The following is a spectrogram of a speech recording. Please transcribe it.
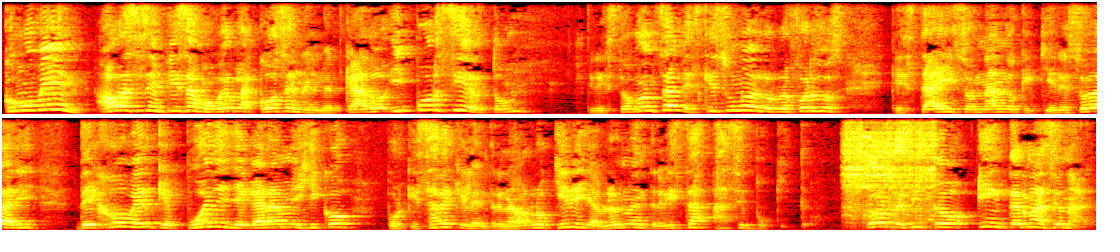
Como ven, ahora sí se empieza a mover la cosa en el mercado, y por cierto, Cristo González, que es uno de los refuerzos que está ahí sonando que quiere Solari, dejó ver que puede llegar a México porque sabe que el entrenador lo quiere y habló en una entrevista hace poquito. Cortecito internacional.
